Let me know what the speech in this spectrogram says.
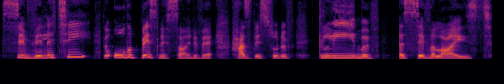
civility, that all the business side of it has this sort of gleam of a civilized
